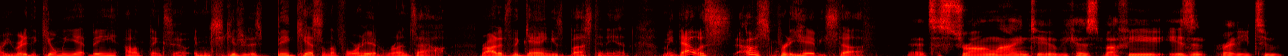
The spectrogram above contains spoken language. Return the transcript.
"Are you ready to kill me yet, B?" I don't think so. And then she gives her this big kiss on the forehead and runs out right as the gang is busting in. I mean, that was that was some pretty heavy stuff. It's a strong line too because Buffy isn't ready to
